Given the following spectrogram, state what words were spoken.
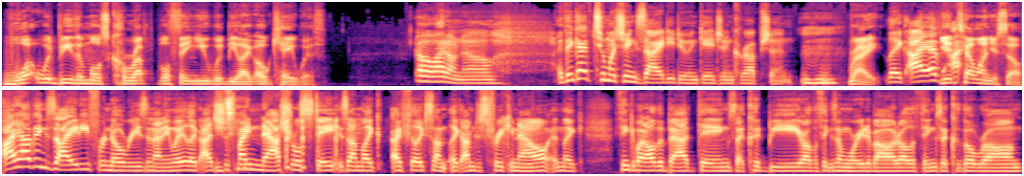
what would be the most corruptible thing you would be like okay with? Oh, I don't know. I think I have too much anxiety to engage in corruption. Right. Like I have You'd tell on yourself. I have anxiety for no reason anyway. Like it's just my natural state is I'm like I feel like some like I'm just freaking out and like think about all the bad things that could be, or all the things I'm worried about, or all the things that could go wrong.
